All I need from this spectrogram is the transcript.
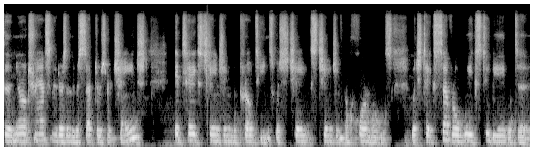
the neurotransmitters and the receptors are changed it takes changing the proteins, which takes changing the hormones, which takes several weeks to be able to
